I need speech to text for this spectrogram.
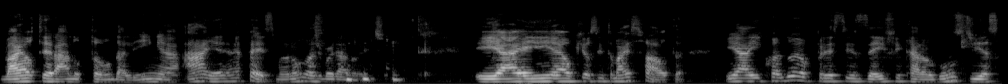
vai alterar no tom da linha. Ah, é, é péssimo, eu não gosto de bordar à noite. e aí é o que eu sinto mais falta. E aí, quando eu precisei ficar alguns dias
